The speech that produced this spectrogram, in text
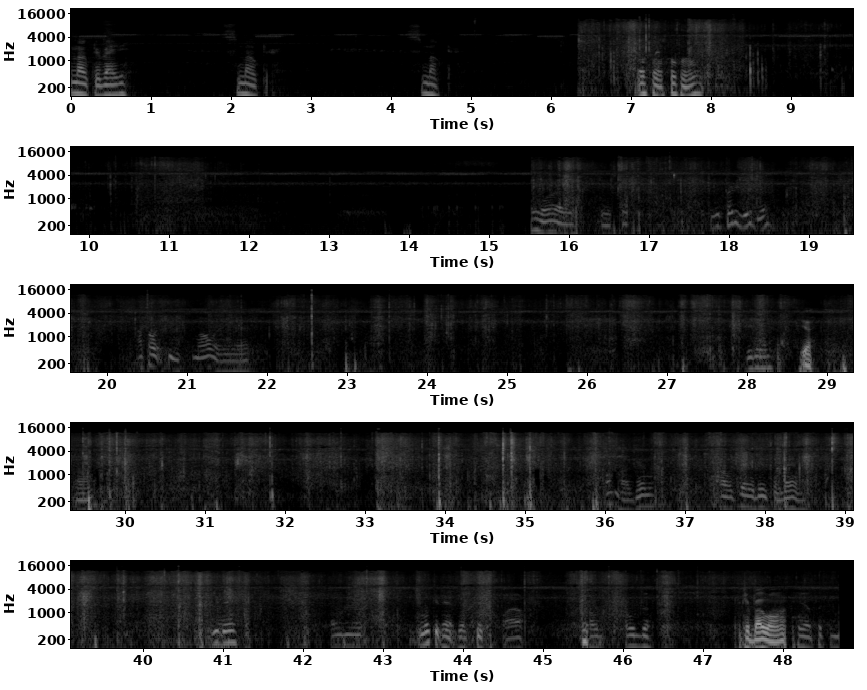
Smoked her, baby. Smoked her. Smoked her. Oh, oh, oh. You're pretty good, yeah. I thought she was smaller than that. You doing? Yeah. Alright. Oh I would say it did some damage. You do? Look at that. Wow. Hold, hold the. Put your bow on it. Yeah, put the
